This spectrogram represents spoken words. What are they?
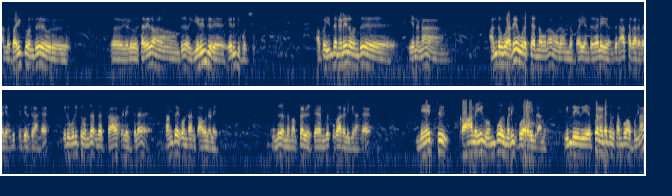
அந்த பைக் வந்து ஒரு எழுபது சதவீதம் வந்து எரிஞ்சு எரிஞ்சு போச்சு. அப்ப இந்த நிலையில வந்து என்னன்னா அந்த ஊர் அதே ஊரை சேர்ந்தவங்க தான் அதை அந்த பை அந்த வேலையை வந்து நாசகார வேலையை வந்து செஞ்சிருக்கிறாங்க. இது குறித்து வந்து அந்த காவல் நிலையத்துல கங்கை கொண்டான் காவல் நிலையம் வந்து அந்த மக்கள் சேர்ந்து புகார் அளிக்கிறாங்க. நேற்று காலையில் ஒன்பது மணிக்கு புகார் அளிக்கிறாங்க. இந்த இது எப்ப நடக்குது சம்பவம் அப்படின்னா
